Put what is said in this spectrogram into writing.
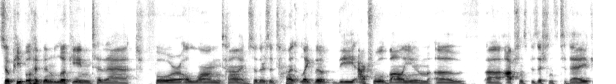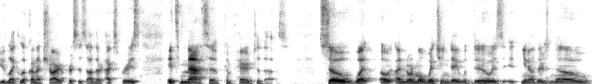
so people had been looking to that for a long time so there's a ton like the the actual volume of uh, options positions today if you like look on a chart versus other expiries it's massive compared to those so what a, a normal witching day would do is, it, you know, there's no,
